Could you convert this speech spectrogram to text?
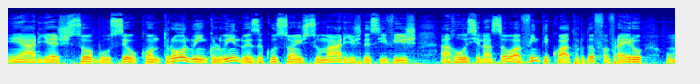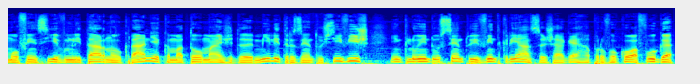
em áreas sob o seu controle, incluindo execuções sumárias de civis. A Rússia lançou a 24 de fevereiro uma ofensiva militar na Ucrânia que matou mais mais de 1.300 civis, incluindo 120 crianças. A guerra provocou a fuga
